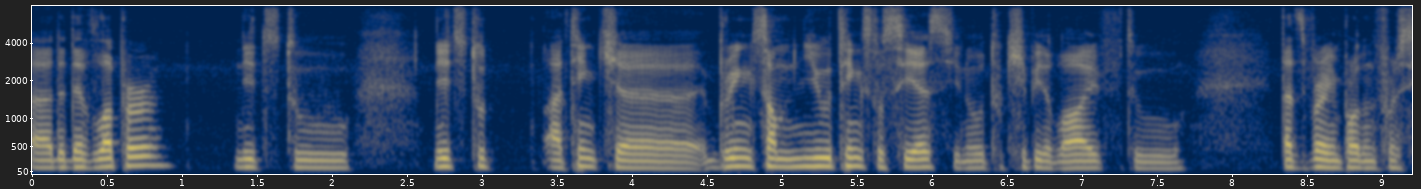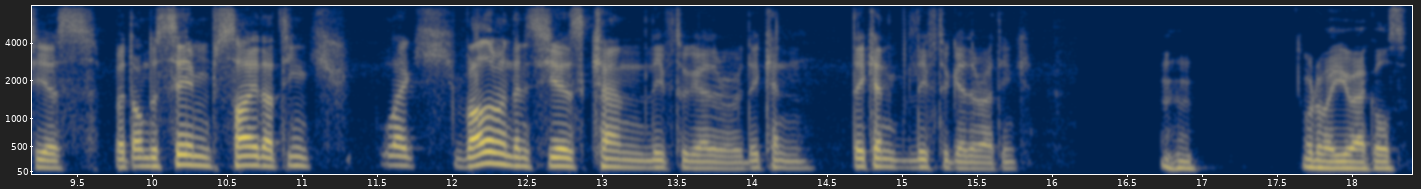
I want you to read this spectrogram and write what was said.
uh, the developer, needs to needs to I think uh, bring some new things to CS. You know, to keep it alive. To that's very important for CS. But on the same side, I think like Valorant and CS can live together. They can they can live together. I think. Mm-hmm. What about you, Eccles?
